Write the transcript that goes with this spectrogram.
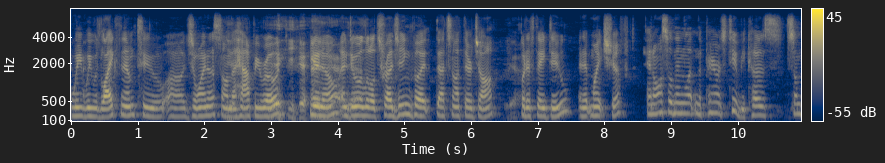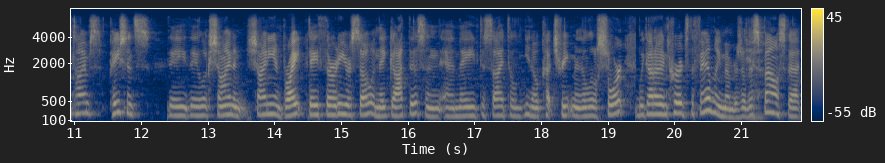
We, we would like them to uh, join us on yeah. the happy road, yeah, you know, yeah, and do a little trudging, but that's not their job. But if they do, and it might shift, and also then letting the parents too, because sometimes patients they they look shine and shiny and bright day 30 or so and they got this and and they decide to you know cut treatment a little short we got to encourage the family members or the spouse that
